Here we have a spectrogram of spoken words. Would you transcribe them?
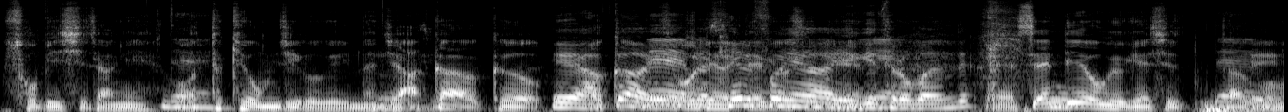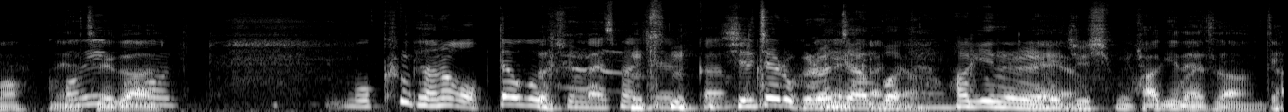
소비 시장이 네. 어떻게 움직이고 있는지 아까 그 예, 아까 네, 캘리포니아. 얘기 예. 들어봤는데 네, 계시다고 네. 네, 제가 뭐 큰 변화가 없다고 지금 말씀하시니까 실제로 그런지 그러니까요. 한번 확인을 네, 해주시면 확인해서 자,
